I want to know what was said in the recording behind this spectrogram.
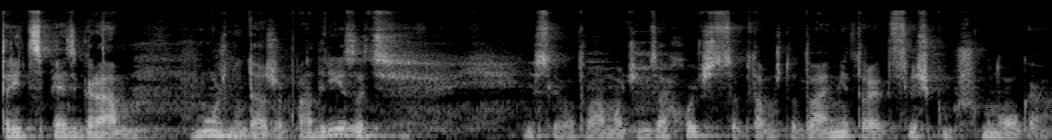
35 грамм. Можно даже подрезать, если вот вам очень захочется, потому что 2 метра это слишком уж много.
